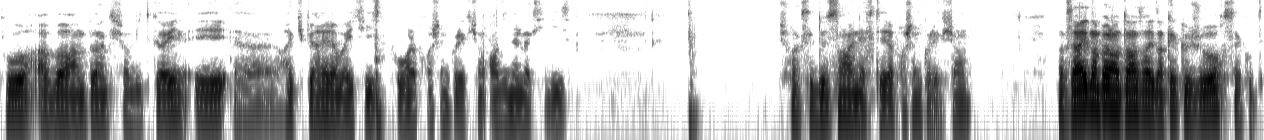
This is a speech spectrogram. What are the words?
pour avoir un punk sur Bitcoin et récupérer la whitelist pour la prochaine collection Ordinal Maxibiz. Je crois que c'est 200 NFT la prochaine collection. Donc ça arrive dans pas longtemps, ça arrive dans quelques jours, ça coûte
